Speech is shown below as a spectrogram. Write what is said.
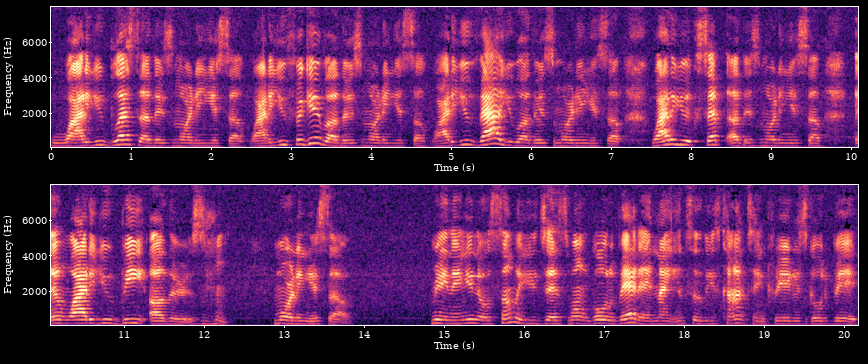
Why do you bless others more than yourself? Why do you forgive others more than yourself? Why do you value others more than yourself? Why do you accept others more than yourself? And why do you be others more than yourself? Meaning, you know, some of you just won't go to bed at night until these content creators go to bed.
